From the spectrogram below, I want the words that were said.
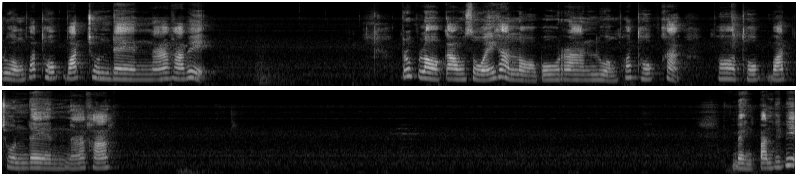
หลวงพ่อทบวัดชนแดนนะคะพี่รูปหล่อเก่าสวยค่ะ หล่อโบราณหลวงพ่อทบค่ะ พ่อทบวัดชนแดนนะคะ แบ่งปันพี่พี่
